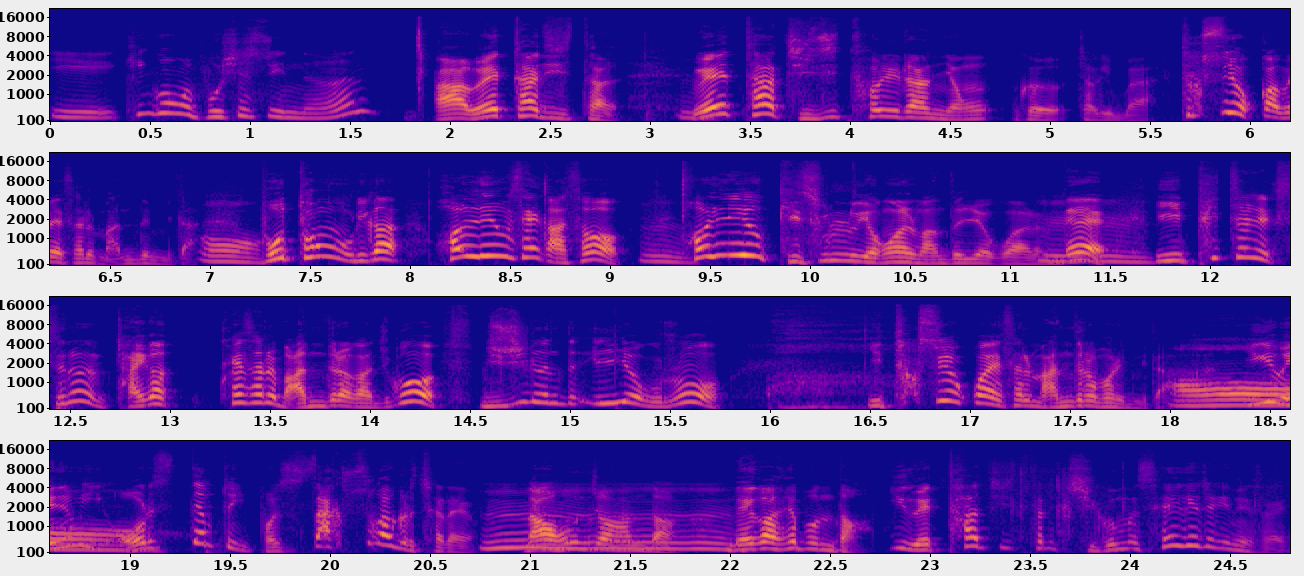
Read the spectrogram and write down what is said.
이 킹콩을 보실 수 있는 아 웨타 디지털. 음. 웨타 디지털이라는 영 그 저기 뭐야 특수 효과 회사를 만듭니다. 어. 보통 우리가 헐리우드에 가서 음. 헐리우드 기술로 영화를 만들려고 하는데 음, 음. 이 피터 잭슨은 자기가 회사를 만들어 가지고 뉴질랜드 인력으로 이 특수 효과 회사를 만들어 버립니다. 어. 이게 왜냐면 이 어렸을 때부터 이 벌써 싹수가 그렇잖아요. 음, 나 혼자 한다. 음, 음. 내가 해본다. 이 웨타 디지털이 지금은 세계적인 회사예요.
